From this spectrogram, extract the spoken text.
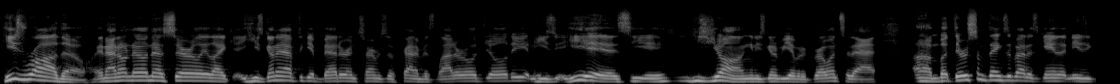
He's raw though, and I don't know necessarily like he's going to have to get better in terms of kind of his lateral agility. And he's he is he he's young and he's going to be able to grow into that. Um, but there's some things about his game that needs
